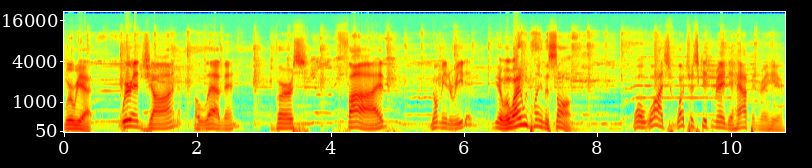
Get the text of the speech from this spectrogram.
Where are we at? We're in John 11, verse 5. You want me to read it? Yeah, well, why are we playing this song? Well, watch. Watch what's getting ready to happen right here.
